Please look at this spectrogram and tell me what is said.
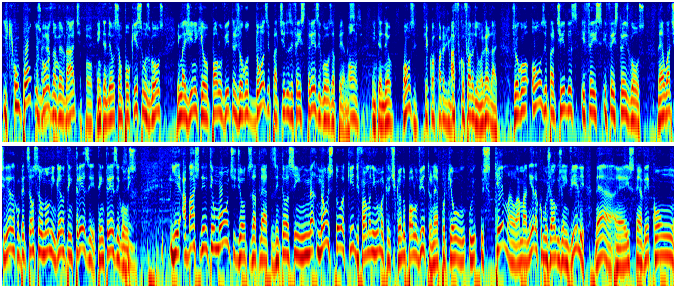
e que com poucos É, é gols, na pouco, verdade. né? É. Entendeu? São pouquíssimos gols. Imagine que o Paulo Vitor jogou 12 partidas e fez 13 gols apenas. 11. Entendeu? 11? Ficou fora de um. Ah, ficou fora de uma, é verdade. Jogou 11 partidas e fez, e fez 3 gols. Né? O artilheiro da competição, se eu não me engano, tem 13, tem 13 gols. E abaixo dele tem um monte de outros atletas. Então, assim, não estou aqui de forma nenhuma criticando o Paulo Vitor, né? Porque o- o esquema, a maneira como joga o Joinville, né? é, isso tem a ver com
